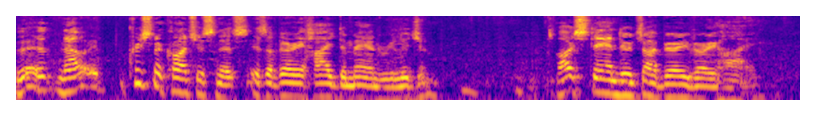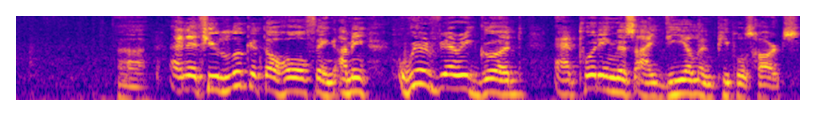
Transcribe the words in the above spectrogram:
Now, Krishna consciousness is a very high demand religion. Our standards are very, very high. Uh, and if you look at the whole thing, I mean, we're very good at putting this ideal in people's hearts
